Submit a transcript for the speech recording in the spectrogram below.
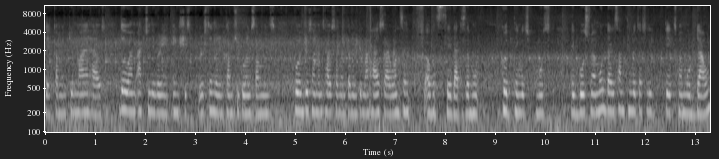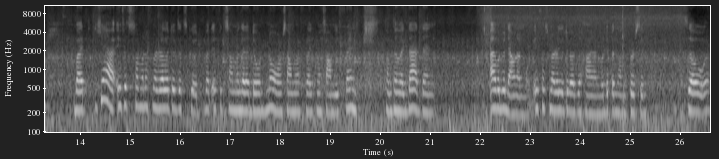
like coming to my house. Though i'm actually a very anxious person when it comes to going someone's going to someone's house someone coming to my house so i won't i would say that is the mo- good thing which most like boosts my mood. That is something which actually takes my mood down. But yeah if it's someone of my relative that's good. But if it's someone that i don't know or someone of like my family friend something like that then i would be down on mood. If it's my relative i would be high on mood. Depends on the person. So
